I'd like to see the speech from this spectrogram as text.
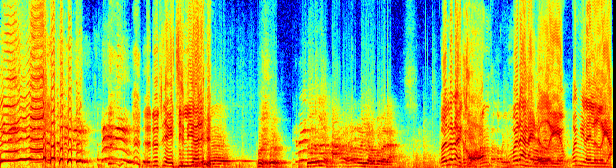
แล้วดูเสียงไอ้จิเลียดิเฮ้ยเฮ้ยคือต้องเหยียบเท้าเหรอเราเหยียบระเบิดอะเฮ้ยแล้วไหนของไม่ได้อะไรเลย ไม่มีอะไรเลยอะ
